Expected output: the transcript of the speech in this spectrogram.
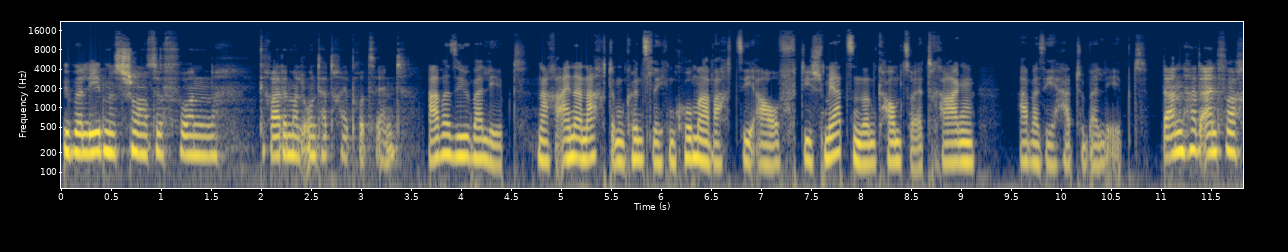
Überlebenschance von gerade mal unter drei Prozent. Aber sie überlebt. Nach einer Nacht im künstlichen Koma wacht sie auf. Die Schmerzen sind kaum zu ertragen, aber sie hat überlebt. Dann hat einfach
